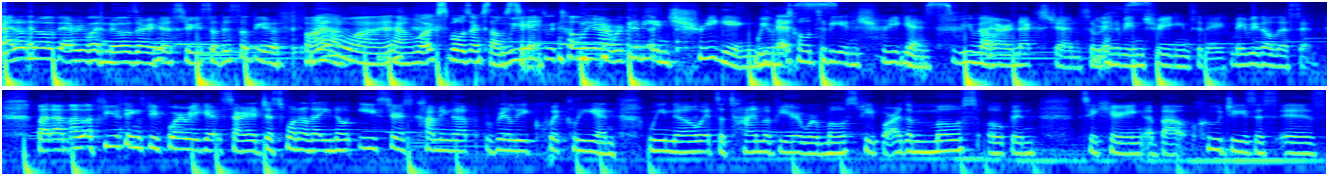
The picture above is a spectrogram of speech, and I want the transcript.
I don't know if everyone knows our history, so this will be a fun yeah. one. Yeah, we'll expose ourselves we, today. we totally are. We're going to be intriguing. We Yes. were told to be intriguing Yes, we will. by our next gen, so we're going to be intriguing today. Maybe they'll listen. But um, a, a few things before we get started. Just want to let you know Easter is coming up really quickly, and we know it's a time of year where most people are the most open to hearing about who Jesus is,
